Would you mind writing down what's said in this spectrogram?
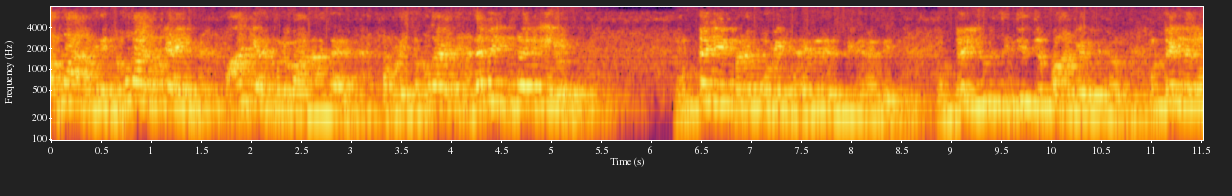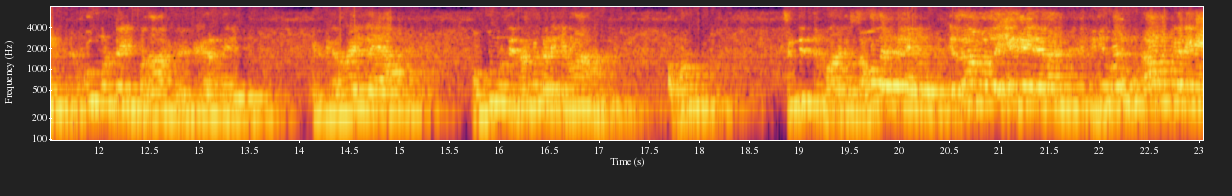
அல்லாஹ் நம்முடைய சமுதாய மக்களை ஆக்கி அனுப்புவானாக. நம்முடைய சமுதாயத்தின் நிலைமை இன்றைக்கு முட்டையை பெறக்கூடிய நிலையில் இருக்கிறது. முட்டையும் சிந்தித்து பார்க்க வேண்டும். முட்டைகளும் கூமுட்டை என்பதாக இருக்கிறது. இருக்கிறதா இல்லையா? கூமுட்டை நன்மை கிடைக்குமா? அப்போ சிந்தித்து பாருங்கள் சகோதரர்களே எல்லாம் வல்ல ஏக இறைவன் இனி வரும் காலங்களிலே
